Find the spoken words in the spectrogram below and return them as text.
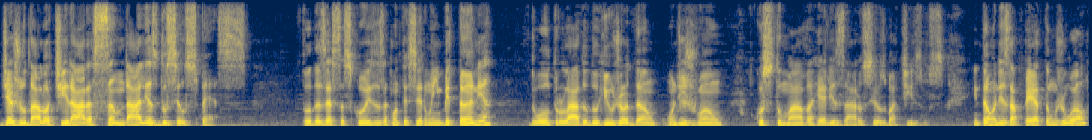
de ajudá-lo a tirar as sandálias dos seus pés. Todas essas coisas aconteceram em Betânia, do outro lado do Rio Jordão, onde João costumava realizar os seus batismos. Então eles apertam João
